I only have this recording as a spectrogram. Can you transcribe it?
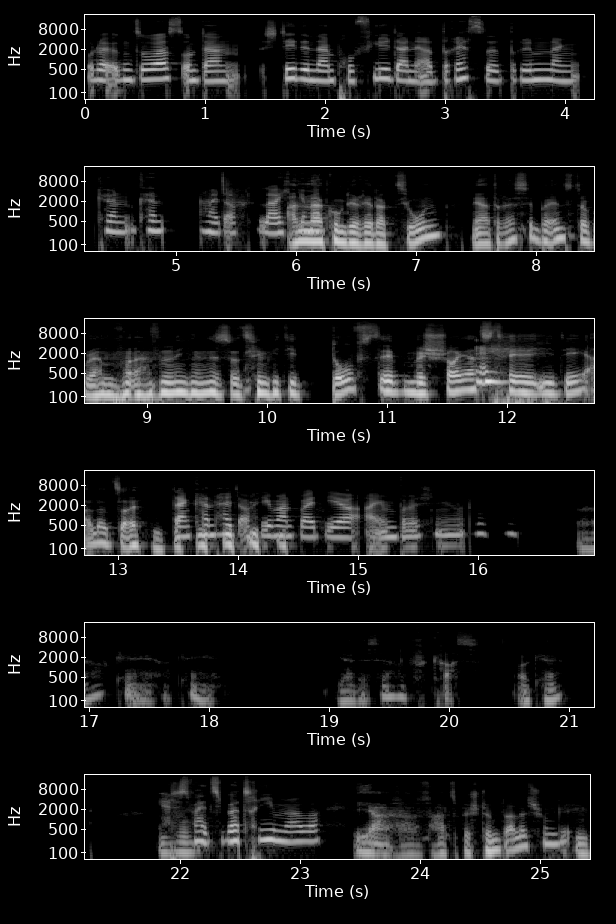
oder irgend sowas und dann steht in deinem Profil deine Adresse drin, dann können, kann halt auch leicht Anmerkung der Redaktion, eine Adresse bei Instagram veröffentlichen ist so ziemlich die doofste, bescheuertste Idee aller Zeiten. Dann kann halt auch jemand bei dir einbrechen oder so. Ja, okay, okay. Ja, das ist ja krass. Okay. Ja, das war jetzt übertrieben, aber. Ja, das hat es bestimmt alles schon gegeben.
